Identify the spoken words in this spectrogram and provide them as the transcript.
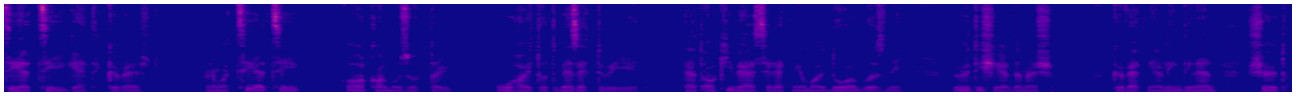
célcéget kövesd, hanem a célcég alkalmazottait, óhajtott vezetőjét, tehát akivel szeretnél majd dolgozni, őt is érdemes követni a LinkedIn-en, sőt,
